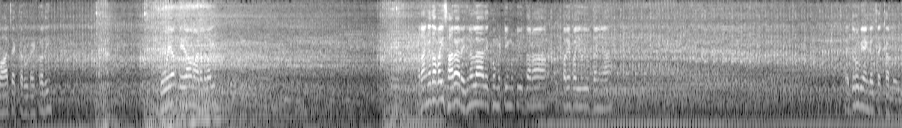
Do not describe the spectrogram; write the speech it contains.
ਆਵਾਜ਼ ਚੈੱਕ ਕਰੋ ਟਰੈਕਟਰ ਦੀ। 2013 ਮਾਡਲ ਬਾਈ। ਰੰਗ ਦਾ ਬਾਈ ਸਾਰਾ origignal ਆ, ਦੇਖੋ ਮਿੱਟੀ ਮੁੱਟੀ ਉਦਾਂ ਨਾ, ਉੱਪਰੇ ਪਈ ਹੋਈ ਉਦਾਂ ਹੀ ਆ। ਇਧਰੋਂ ਵੀ ਐਂਗਲ ਚੈੱਕ ਕਰ ਲਓ ਜੀ।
